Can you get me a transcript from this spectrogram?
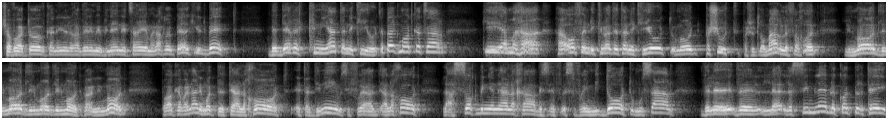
שבוע טוב, כנראה לרבינו מבני נצרים, אנחנו בפרק י"ב, בדרך קניית הנקיות. זה פרק מאוד קצר, כי האופן לקנות את הנקיות הוא מאוד פשוט, פשוט לומר לפחות, ללמוד, ללמוד, ללמוד, ללמוד. כלומר, ללמוד, פה הכוונה ללמוד פרטי הלכות, את הדינים, ספרי ההלכות, לעסוק בענייני הלכה, בספרי מידות ומוסר, ולשים לב לכל פרטי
